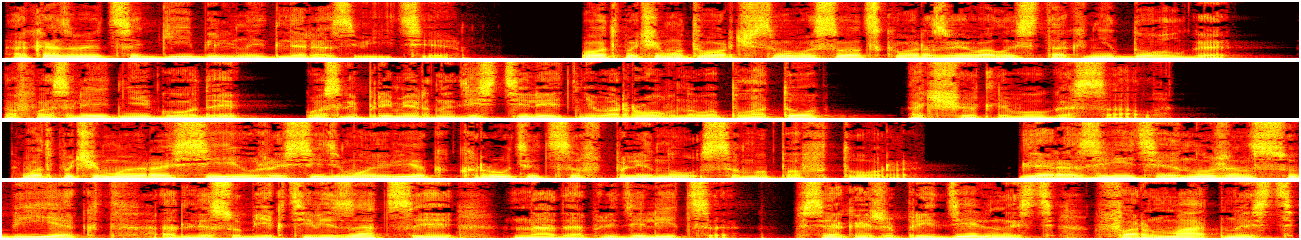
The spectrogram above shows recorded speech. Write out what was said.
оказывается гибельной для развития. Вот почему творчество Высоцкого развивалось так недолго, а в последние годы, после примерно десятилетнего ровного плато, отчетливо угасало. Вот почему и Россия уже седьмой век крутится в плену самоповтора. Для развития нужен субъект, а для субъективизации надо определиться. Всякая же предельность, форматность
